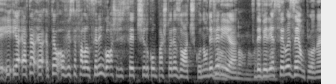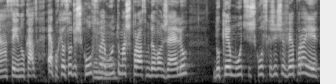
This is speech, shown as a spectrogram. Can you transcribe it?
E, e até, até ouvi você falando que você nem gosta de ser tido como pastor exótico. Não deveria. Não, não, não, você deveria ser o exemplo, né? Assim, no caso. É, porque o seu discurso é uhum. é muito mais próximo do evangelho do que muitos discursos que a gente vê por aí.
